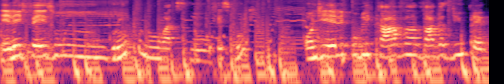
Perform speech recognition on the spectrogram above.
Ele fez um grupo no, no Facebook onde ele publicava vagas de emprego.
